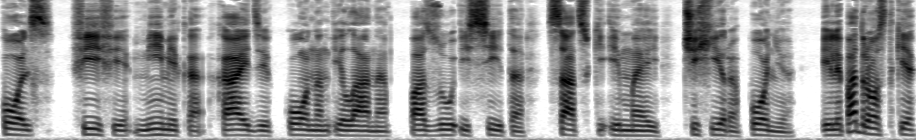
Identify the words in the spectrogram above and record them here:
Хольс, Фифи, Мимика, Хайди, Конан и Лана, Пазу и Сита, Сацуки и Мэй, Чихира, Понья, или подростки,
